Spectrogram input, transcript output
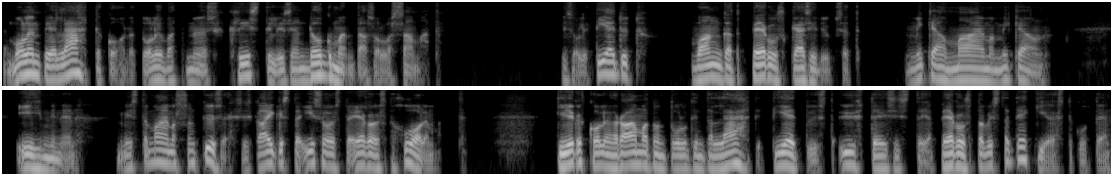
Ja molempien lähtökohdat olivat myös kristillisen dogman tasolla samat. Siis oli tietyt vankat peruskäsitykset, mikä on maailma, mikä on ihminen, mistä maailmassa on kyse, siis kaikista isoista eroista huolimatta. Kirkollinen raamatun tulkinta lähti tietyistä yhteisistä ja perustavista tekijöistä, kuten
